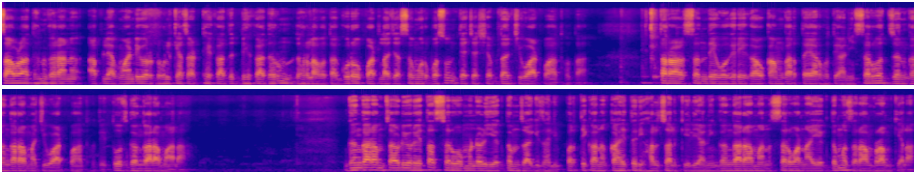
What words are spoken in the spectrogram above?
सावळा धनगरानं आपल्या मांडीवर ढोलक्याचा ठेका ढेका धरून धरला होता. गुरव पाटलाच्या समोर बसून त्याच्या शब्दांची वाट पाहत होता. तराळ संदे वगैरे गाव कामगार तयार होते आणि सर्वच जण गंगारामाची वाट पाहत होते. तोच गंगाराम आला. गंगाराम चावडीवर येताच सर्व मंडळी एकदम जागी झाली. प्रत्येकानं काहीतरी हालचाल केली आणि गंगारामानं सर्वांना एकदमच रामराम केला.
